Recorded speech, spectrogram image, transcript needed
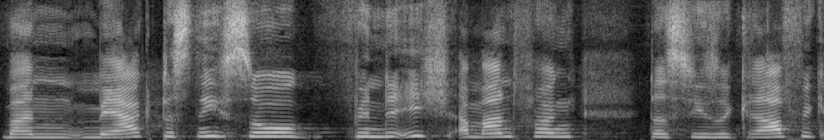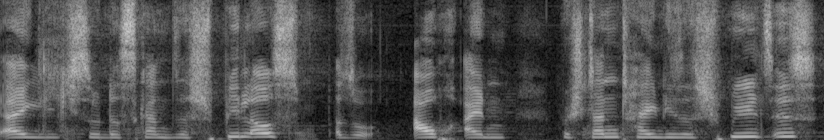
man merkt es nicht so, finde ich, am Anfang, dass diese Grafik eigentlich so das ganze Spiel aus, also auch ein Bestandteil dieses Spiels ist,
